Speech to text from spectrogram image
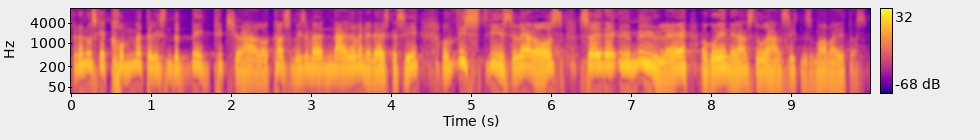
For Nå skal jeg komme til liksom the big picture her, og hva som liksom er nerven i det jeg skal si. Og Hvis vi isolerer oss, så er det umulig å gå inn i den store hensikten som han har gitt oss.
